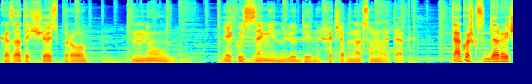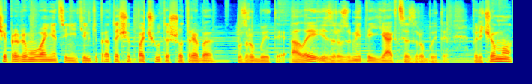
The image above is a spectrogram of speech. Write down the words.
казати щось про ну, якусь заміну людини, хоча б на цьому етапі. Також, до речі, програмування це не тільки про те, щоб почути, що треба зробити, але і зрозуміти, як це зробити. Причому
